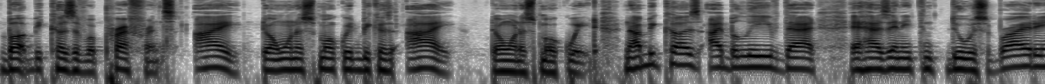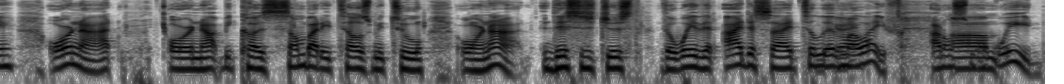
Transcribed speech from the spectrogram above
but because of a preference. I don't want to smoke weed because I don't want to smoke weed. Not because I believe that it has anything to do with sobriety or not, or not because somebody tells me to or not. This is just the way that I decide to live Okay. my life. I don't smoke Um, weed.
